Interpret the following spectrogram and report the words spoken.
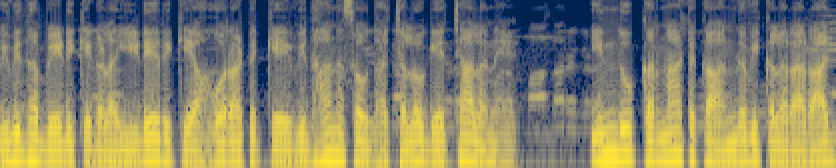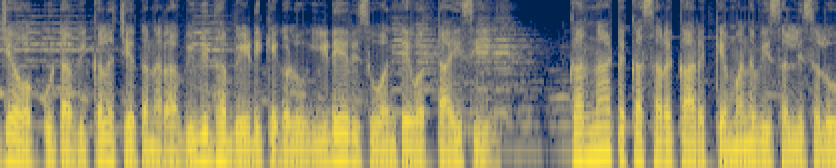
ವಿವಿಧ ಬೇಡಿಕೆಗಳ ಈಡೇರಿಕೆಯ ಹೋರಾಟಕ್ಕೆ ವಿಧಾನಸೌಧ ಚಲೋಗೆ ಚಾಲನೆ. ಇಂದು ಕರ್ನಾಟಕ ಅಂಗವಿಕಲರ ರಾಜ್ಯ ಒಕ್ಕೂಟ ವಿಕಲಚೇತನರ ವಿವಿಧ ಬೇಡಿಕೆಗಳು ಈಡೇರಿಸುವಂತೆ ಒತ್ತಾಯಿಸಿ, ಕರ್ನಾಟಕ ಸರ್ಕಾರಕ್ಕೆ ಮನವಿ ಸಲ್ಲಿಸಲು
